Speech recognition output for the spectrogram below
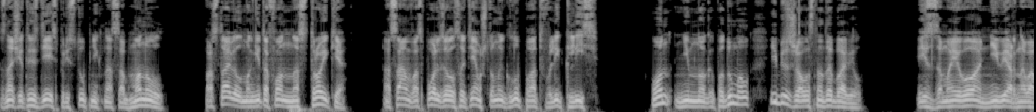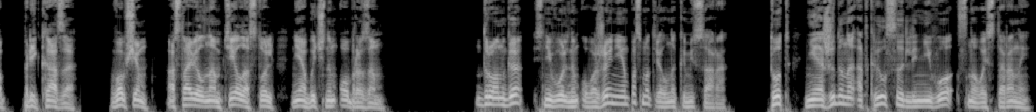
Значит, и здесь преступник нас обманул. Поставил магнитофон на стройке, а сам воспользовался тем, что мы глупо отвлеклись. Он немного подумал и безжалостно добавил. Из-за моего неверного приказа. В общем, оставил нам тело столь необычным образом. Дронго с невольным уважением посмотрел на комиссара. Тот неожиданно открылся для него с новой стороны.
